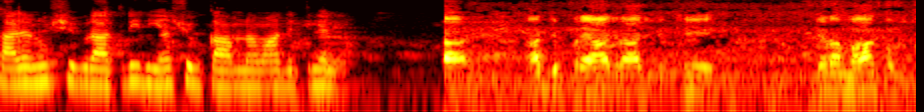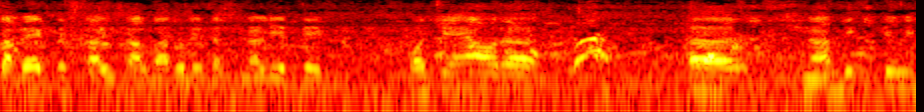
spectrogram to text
ਸਾਰਿਆਂ ਨੂੰ ਸ਼ਿਵਰਾਤਰੀ ਦੀਆਂ ਸ਼ੁਭ ਕਾਮਨਾਵਾਂ ਦਿੱਤੀਆਂ ਨੇ। ਅੱਜ ਪ੍ਰਯਾਗਰਾਜ ਵਿਖੇ ਜਿਹੜਾ ਮਹਾਕੁੰਭ ਚੱਲ ਰਿਹਾ 147 ਸਾਲ ਬਾਅਦ ਉਹਦੇ ਦਰਸ਼ਨਾਂ ਲਈ ਇੱਥੇ ਪਹੁੰਚੇ ਆ ਔਰ ਇਸ਼ਨਾਨ ਵੀ ਕੀਤੇ ਨੇ।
